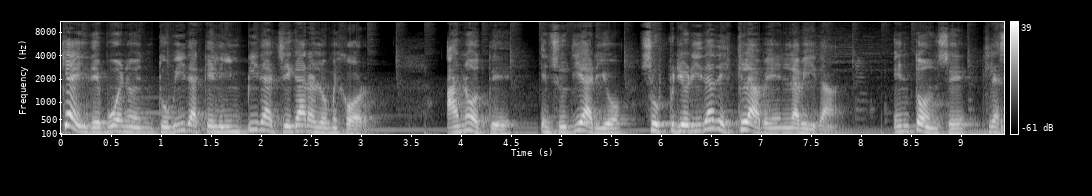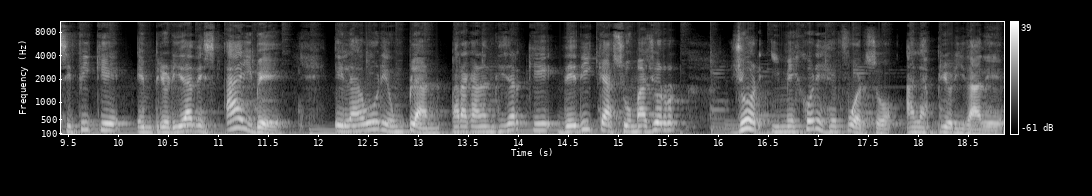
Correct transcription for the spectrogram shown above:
¿Qué hay de bueno en tu vida que le impida llegar a lo mejor? Anote en su diario sus prioridades clave en la vida. Entonces, clasifique en prioridades A y B. Elabore un plan para garantizar que dedica su mayor, y mejores esfuerzos a las prioridades.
